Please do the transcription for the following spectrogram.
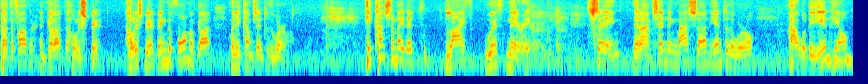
God the Father, and God the Holy Spirit. Holy Spirit being the form of God when he comes into the world. He consummated life with Mary, saying that I'm sending my son into the world. I will be in him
